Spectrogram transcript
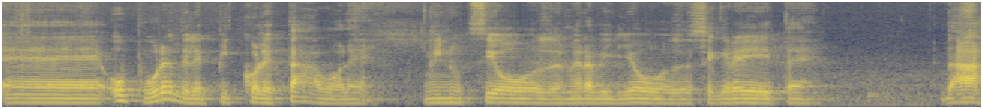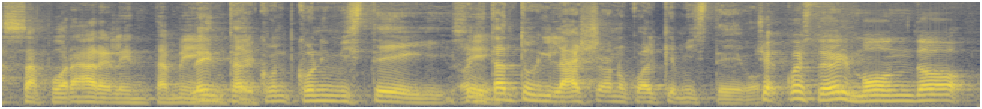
eh, oppure delle piccole tavole minuziose, meravigliose, segrete, da assaporare lentamente. Lenta- con, con i misteri. Sì. Ogni tanto rilasciano qualche mistero. Cioè, questo è il mondo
